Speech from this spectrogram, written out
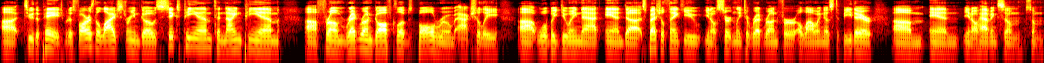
uh, to the page. But as far as the live stream goes, 6 p.m. to 9 p.m. Uh, from Red Run Golf Club's ballroom, actually uh, we'll be doing that. And uh, special thank you, you know, certainly to Red Run for allowing us to be there um, and you know having some some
